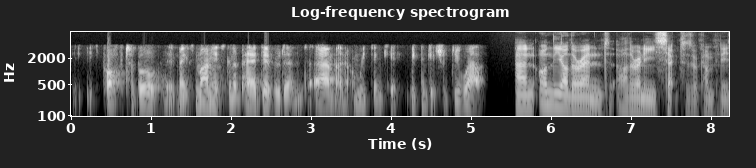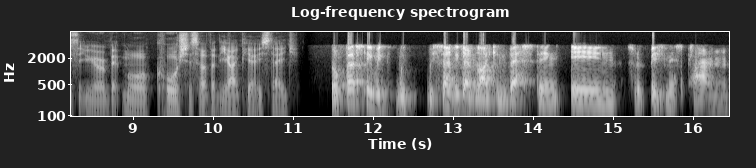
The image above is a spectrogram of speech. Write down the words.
it's profitable, it makes money, it's going to pay a dividend, um, and, and we think it we think it should do well. And on the other end, are there any sectors or companies that you're a bit more cautious of at the IPO stage? Well, firstly, we, we, we certainly don't like investing in sort of business plans.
